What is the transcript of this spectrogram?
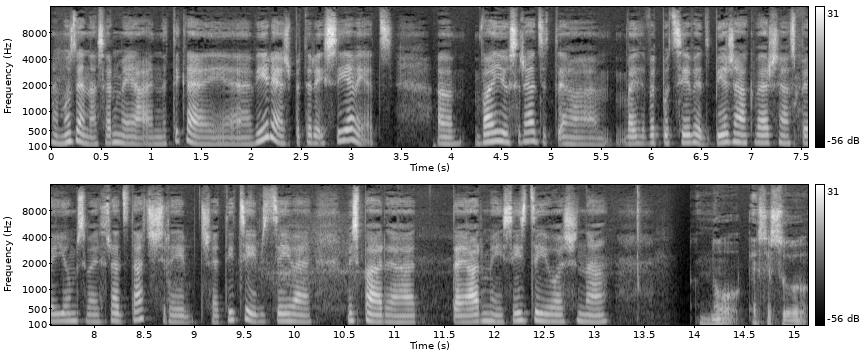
Mūsdienās armijā ir ne tikai vīrieši, bet arī sievietes. Vai jūs redzat, vai varbūt sievietes biežāk vēršās pie jums, vai jūs redzat atšķirību šai ticības dzīvē, vispār tajā armijas izdzīvošanā? Nu, es esmu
